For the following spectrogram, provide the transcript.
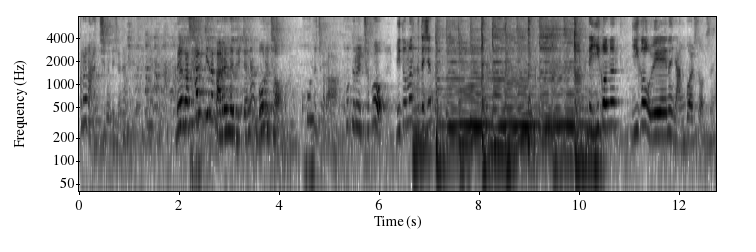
그러면 안 치면 되잖아. 내가 살 길을 마련해 드렸잖아. 뭐를 쳐? 코드 쳐라. 코드를 쳐고 리듬은 그 대신 근데 이거는 이거 외에는 양보할 수 없어요.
